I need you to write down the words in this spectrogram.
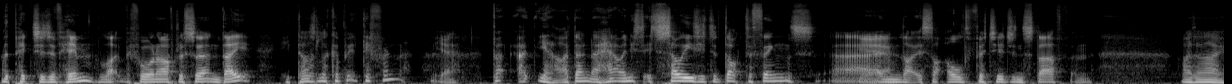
the pictures of him, like before and after a certain date, he does look a bit different. yeah. But uh, you know, I don't know how, and it's it's so easy to doctor things, uh, and like it's like old footage and stuff, and I don't know,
